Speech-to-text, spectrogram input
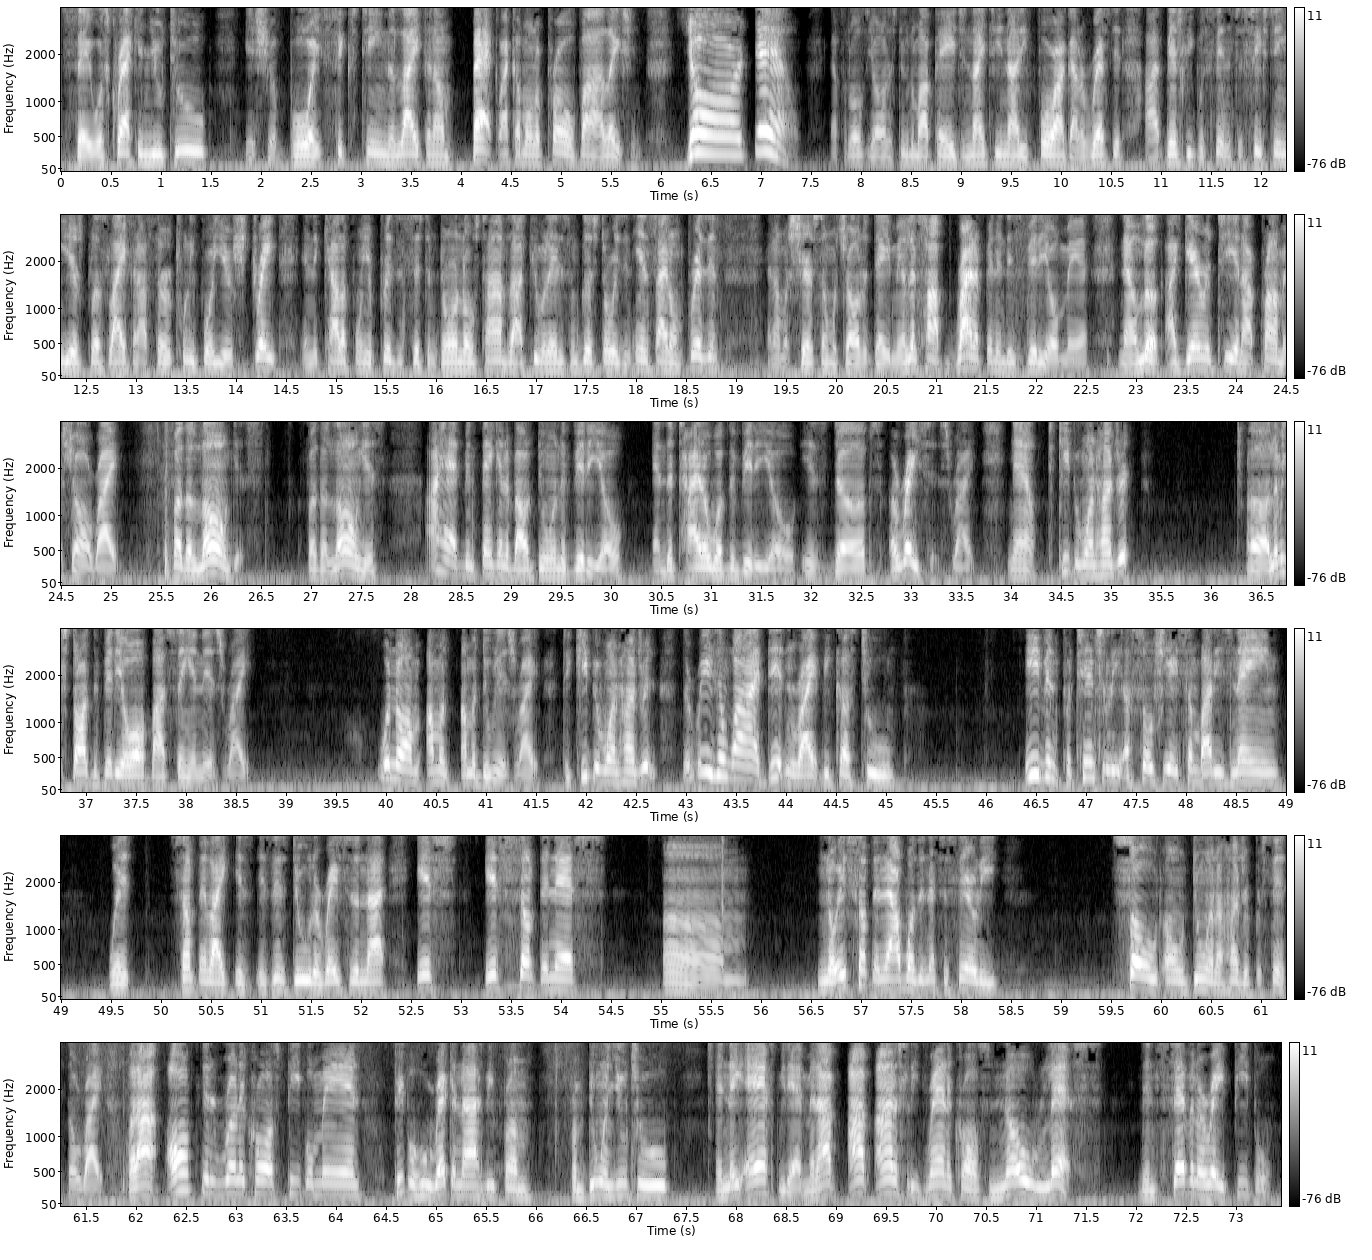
Say what's cracking YouTube? It's your boy 16 to life and I'm back like I'm on a pro violation. Yard down. Now for those of y'all that's new to my page, in 1994 I got arrested. I eventually was sentenced to 16 years plus life and I served 24 years straight in the California prison system. During those times I accumulated some good stories and insight on prison and I'm gonna share some with y'all today, man. Let's hop right up into this video, man. Now look, I guarantee and I promise y'all, right? For the longest, for the longest, I had been thinking about doing a video, and the title of the video is Dubs a Racist, right? Now, to keep it 100, uh, let me start the video off by saying this, right? Well, no, I'm, I'm gonna do this, right? To keep it 100, the reason why I didn't, right, because to even potentially associate somebody's name with something like, is, is this dude a racist or not? It's, it's something that's, um, you know, it's something that I wasn't necessarily sold on doing 100% though, right? But I often run across people, man, people who recognize me from from doing YouTube and they ask me that, man. I've, I've honestly ran across no less than seven or eight people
